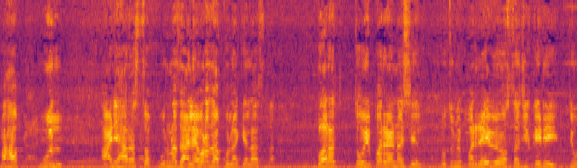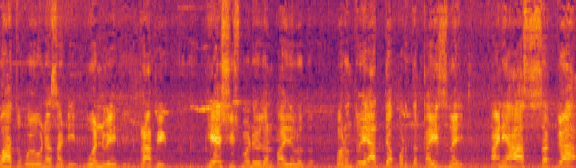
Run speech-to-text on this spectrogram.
मग हा पूल आणि हा रस्ता पूर्ण झाल्यावरच हा केला असता. बरं तोही पर्याय नसेल मग तुम्ही पर्यायी व्यवस्था जी केली ती वाहतूक वळवण्यासाठी वन वे ट्रॅफिक हे सूक्ष्म नियोजन पाहिजे होतं. परंतु हे अद्यापर्यंत काहीच नाही. आणि हा सगळा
